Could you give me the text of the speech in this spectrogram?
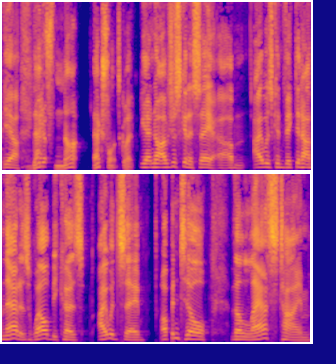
yeah. You know- that's not excellence. Go ahead. Yeah, no, I was just going to say, um, I was convicted on that as well because I would say up until the last time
